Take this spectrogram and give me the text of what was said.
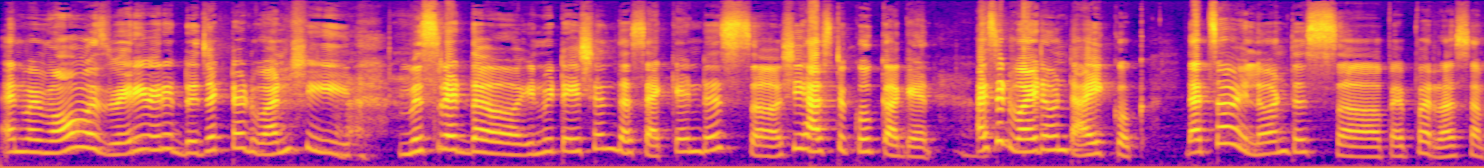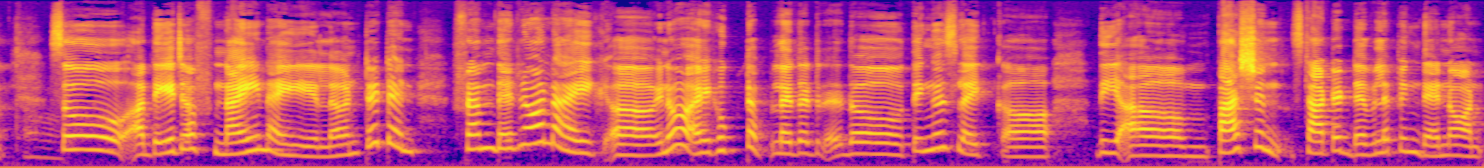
And my mom was very, very dejected. One, she misread the invitation. The second is uh, she has to cook again. I said, Why don't I cook? That's how I learned this uh, pepper rasam. So at the age of nine, I learned it, and from then on, I uh, you know I hooked up. Like the the thing is like uh, the um, passion started developing then on.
